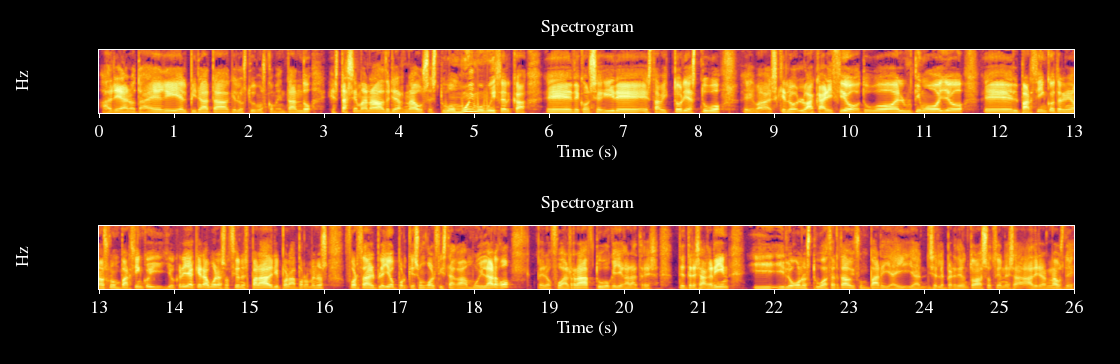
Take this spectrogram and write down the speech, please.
Adriano Taegui, el pirata, que lo estuvimos comentando. Esta semana Adrián Arnaus estuvo muy, muy, muy cerca eh, de conseguir esta victoria. Estuvo, bah, es que lo, lo, acarició, tuvo el último hoyo, el par 5, terminamos con un par 5 y yo creía que eran buenas opciones para Adri para por lo menos forzar el playoff porque es un golfista que va muy largo, pero fue al RAF, tuvo que llegar a 3 de 3 a green y, luego no estuvo acertado, hizo un par y ahí ya se le perdieron todas las opciones a Adri Arnaus de,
